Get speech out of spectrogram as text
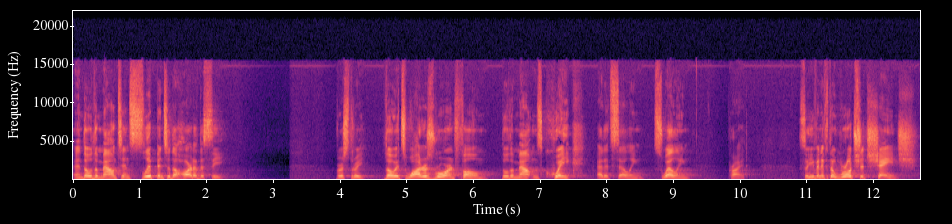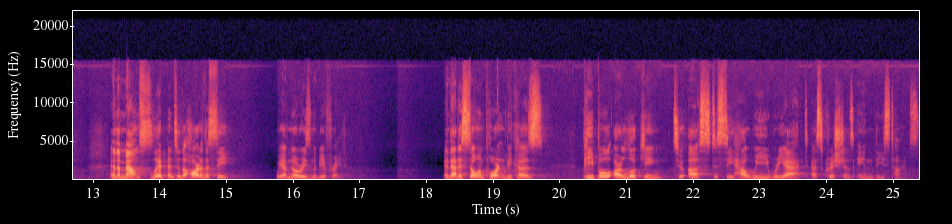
and though the mountains slip into the heart of the sea. Verse 3 Though its waters roar and foam, though the mountains quake at its selling, swelling pride. So, even if the world should change, and the mountains slip into the heart of the sea, we have no reason to be afraid. And that is so important because people are looking to us to see how we react as Christians in these times.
